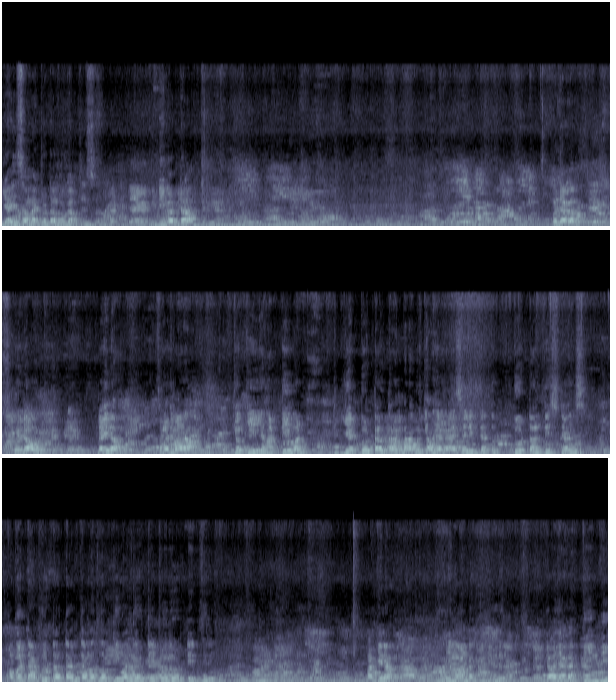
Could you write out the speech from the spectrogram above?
यही समय टोटल होगा। डी बट्टा। हो जाएगा कोई डाउट नहीं ना? समझ में आ रहा? क्योंकि यहाँ टी वन ये टोटल टाइम बराबर क्या हो जाएगा? ऐसे लिख दिया तो टोटल डिस्टेंस अब बटा टोटल टाइम का मतलब टी वन जो टी टू जो टी थ्री बाकी ना? वही मान रखें क्या हो जाएगा? तीन डी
